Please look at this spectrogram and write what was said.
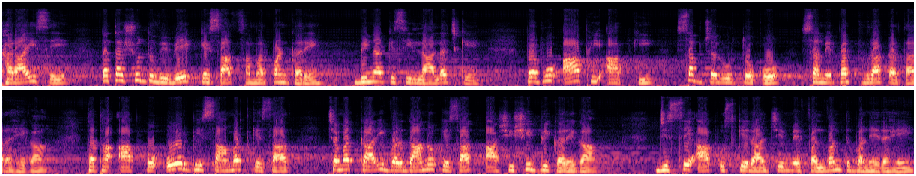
खराई से तथा शुद्ध विवेक के साथ समर्पण करें। बिना किसी लालच के, प्रभु आप ही आपकी सब जरूरतों को समय पर पूरा करता रहेगा, तथा आपको और भी सामर्थ्य के साथ चमत्कारी वरदानों के साथ आशीषित भी करेगा, जिससे आप उसके राज्य में फलवंत बने रहें।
